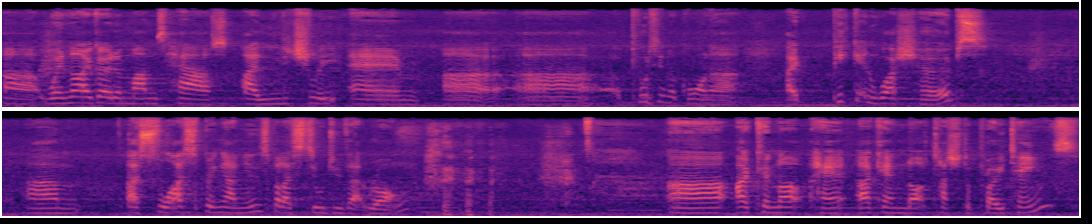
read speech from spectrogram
Uh, when I go to mum's house, I literally am uh, uh put in a corner. I pick and wash herbs. Um, I slice spring onions, but I still do that wrong. uh, I cannot ha- I cannot touch the proteins,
